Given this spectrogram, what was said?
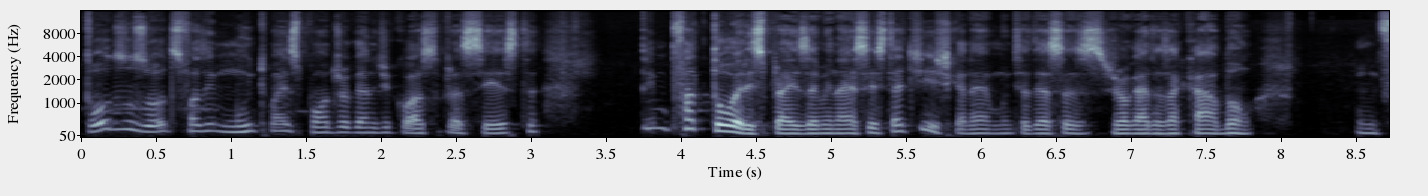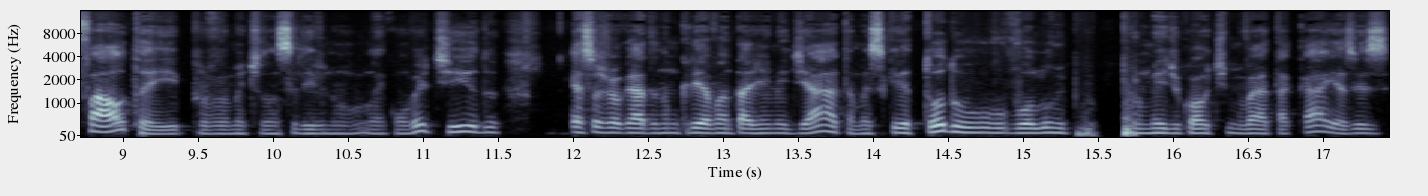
Todos os outros fazem muito mais pontos jogando de costa para cesta. Tem fatores para examinar essa estatística, né? Muitas dessas jogadas acabam em falta e provavelmente o lance livre não é convertido. Essa jogada não cria vantagem imediata, mas cria todo o volume por, meio de qual o time vai atacar, e às vezes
